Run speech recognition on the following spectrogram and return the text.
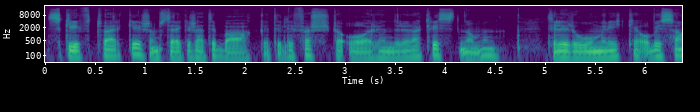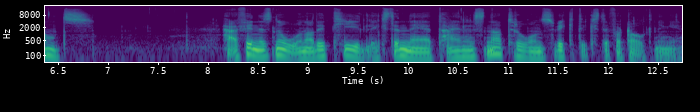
Skriftverker som strekker seg tilbake til de første århundrer av kristendommen, til Romerriket og Bysants. Her finnes noen av de tidligste nedtegnelsene av troens viktigste fortolkninger,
